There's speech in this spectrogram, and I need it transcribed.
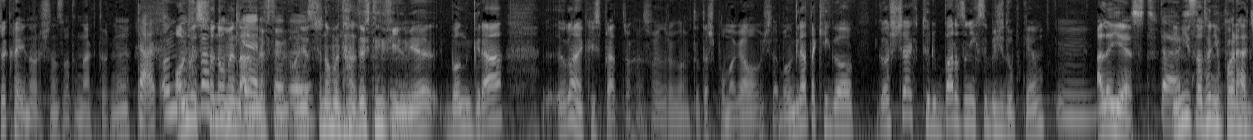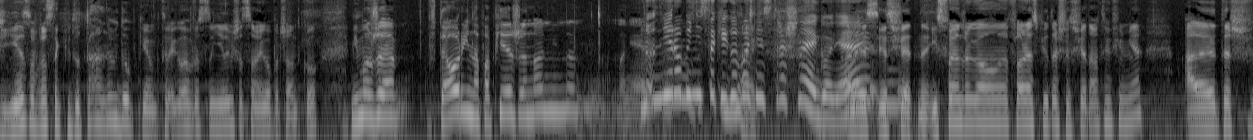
Jack Raynor się nazywa ten aktor, nie? Tak, on, on jest fenomenalny w tym, On jest fenomenalny w tym filmie, bo on gra Wygląda jak Chris Pratt trochę swoją drogą. To też pomagało, myślę. Bo on gra takiego gościa, który bardzo nie chce być dupkiem, mm. ale jest. Tak. I nic na to nie poradzi. Jest po prostu takim totalnym dupkiem, którego po prostu nie lubisz od samego początku. Mimo, że w teorii, na papierze, no, no, no nie... No, nie robi nic takiego właśnie strasznego, nie? Ale jest, jest świetny. I swoją drogą Florence Pugh też jest świetna w tym filmie, ale też,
